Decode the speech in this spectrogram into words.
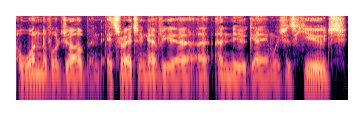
a wonderful job in iterating every year a, a, new game, which is huge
